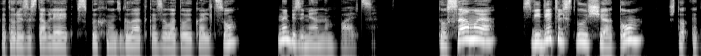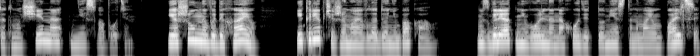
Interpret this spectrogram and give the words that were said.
который заставляет вспыхнуть гладкое золотое кольцо на безымянном пальце. То самое, свидетельствующее о том, что этот мужчина не свободен. Я шумно выдыхаю и крепче сжимаю в ладони бокал. Взгляд невольно находит то место на моем пальце,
